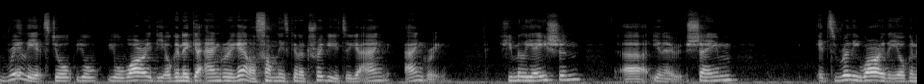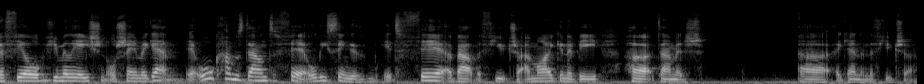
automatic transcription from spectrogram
really, it's you're, you're, you're worried that you're going to get angry again or something's going to trigger you to get ang- angry. Humiliation, uh, you know, shame, it's really worried that you're going to feel humiliation or shame again. It all comes down to fear. All these things, it's fear about the future. Am I going to be hurt, damaged uh, again in the future?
